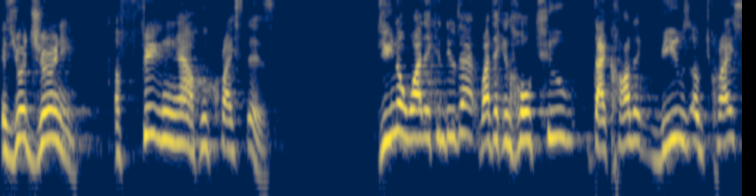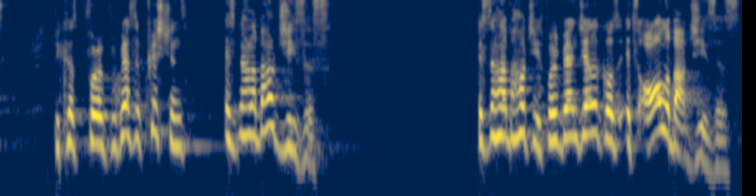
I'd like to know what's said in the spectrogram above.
It's your journey of figuring out who Christ is. Do you know why they can do that? Why they can hold two dichotic views of Christ? Because for progressive Christians, it's not about Jesus. It's not about Jesus. For evangelicals, it's all about Jesus.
